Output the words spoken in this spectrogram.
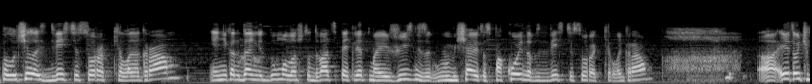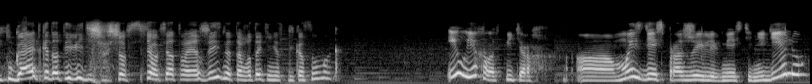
получилось 240 килограмм. Я никогда не думала, что 25 лет моей жизни умещаются спокойно в 240 килограмм. А, и это очень пугает, когда ты видишь, что все, вся твоя жизнь это вот эти несколько сумок. И уехала в Питер. А, мы здесь прожили вместе неделю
